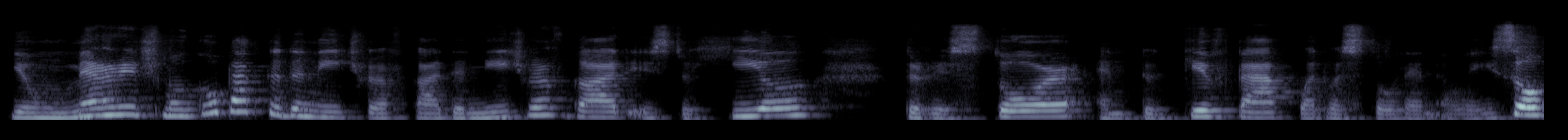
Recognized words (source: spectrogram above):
yung marriage mo, go back to the nature of God. The nature of God is to heal, to restore, and to give back what was stolen away. So,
